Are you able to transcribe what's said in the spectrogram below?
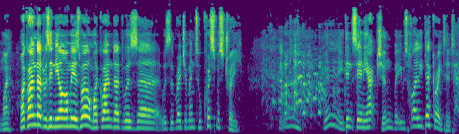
my my granddad was in the army as well. My granddad was uh, was the regimental Christmas tree. Yeah. yeah, he didn't see any action, but he was highly decorated.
